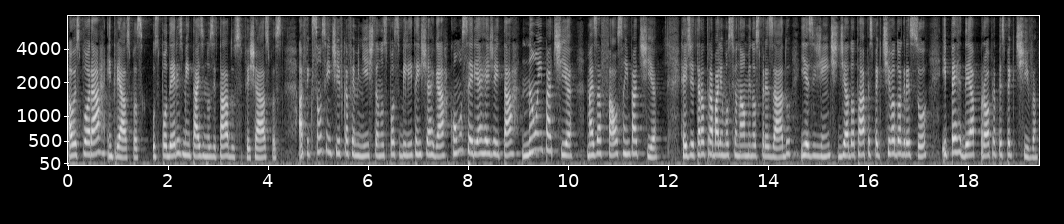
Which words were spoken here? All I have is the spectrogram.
Ao explorar, entre aspas, os poderes mentais inusitados, fecha aspas, a ficção científica feminista nos possibilita enxergar como seria rejeitar não a empatia, mas a falsa empatia. Rejeitar o trabalho emocional menosprezado e exigente de adotar a perspectiva do agressor e perder a própria perspectiva.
